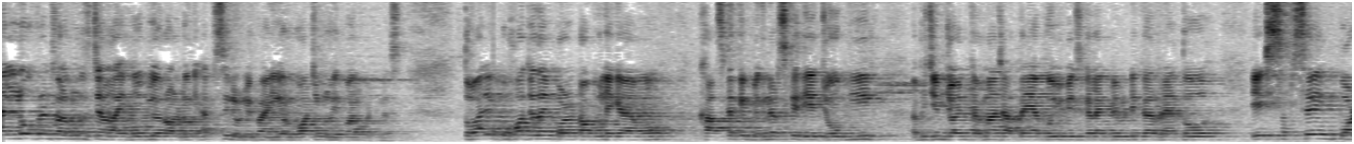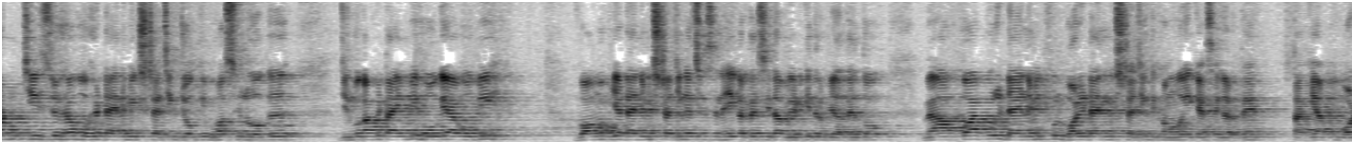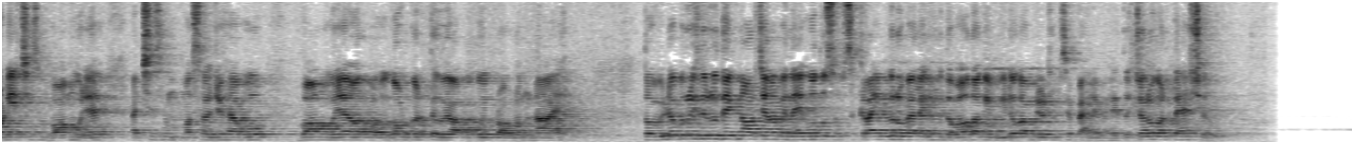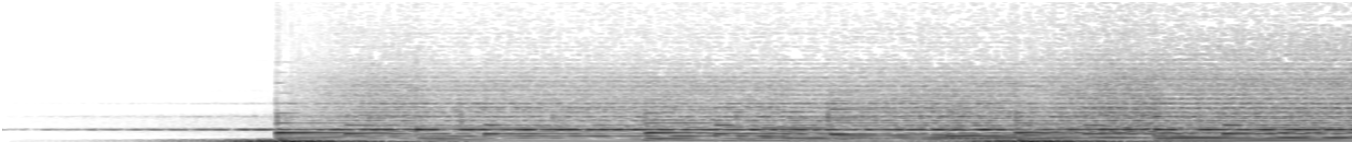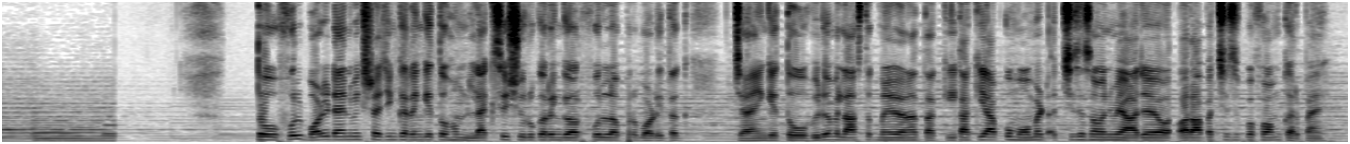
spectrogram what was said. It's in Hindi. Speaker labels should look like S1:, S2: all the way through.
S1: Hello friends welcome to channel I hope you are all doing absolutely fine you are watching Rohit Pal fitness तो आज एक बहुत ज़्यादा इंपॉर्टेंट टॉपिक लेके आया हूँ। खास करके बिगिनर्स के लिए जो भी अभी जिम ज्वाइन करना चाहते हैं या कोई भी फ़िज़िकल एक्टिविटी कर रहे हैं तो एक सबसे इंपॉर्टेंट चीज़ जो है वो है डायनेमिक स्ट्रेचिंग जो कि बहुत से लोग, जिनको काफ़ी टाइम भी हो गया, वो भी वार्म अप या डायनेमिक स्ट्रेचिंग अच्छे से नहीं करते, सीधा वेट की तरफ़ जाते हैं तो मैं आपको आज पूरी dynamic full body dynamic stretching दिखाऊँगा कि कैसे करते हैं, ताकि आपकी बॉडी अच्छे से वार्म हो जाए, अच्छे से मसल जो है वो वार्म हो जाए और वर्कआउट करते हुए आपको कोई प्रॉब्लम ना आए। तो वीडियो पूरी ज़रूर देखना और चैनल पर नए हो तो सब्सक्राइब करो बेल आइकन को दबाओ, ताकि वीडियो का अपडेट सबसे पहले मिले। तो चलो करते हैं शुरू।
S2: तो फुल बॉडी डायनेमिक स्ट्रेचिंग करेंगे तो हम लेग से शुरू करेंगे और फुल अपर बॉडी तक जाएँगे। तो वीडियो में लास्ट तक बने रहना ताकि ताकि आपको मोमेंट अच्छे से समझ में आ जाए और आप अच्छे से परफॉर्म कर पाएँ।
